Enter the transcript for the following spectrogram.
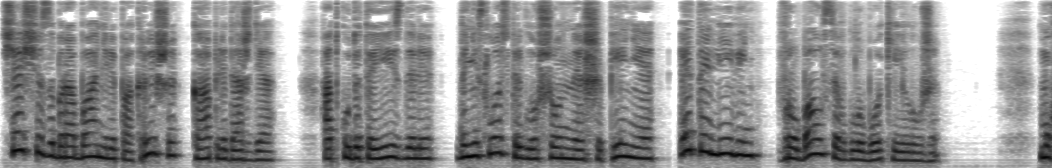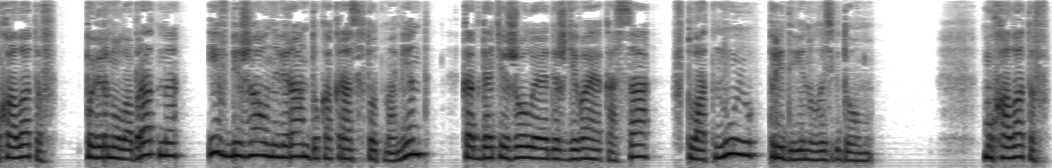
Чаще забарабанили по крыше капли дождя. Откуда-то издали донеслось приглушенное шипение, это ливень врубался в глубокие лужи. Мухалатов повернул обратно и вбежал на веранду как раз в тот момент, когда тяжелая дождевая коса вплотную придвинулась к дому. Мухалатов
